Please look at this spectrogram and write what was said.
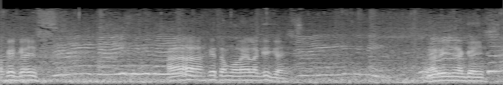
Oke guys. Sini, naik. Ah, kita mulai lagi guys. Larinya guys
